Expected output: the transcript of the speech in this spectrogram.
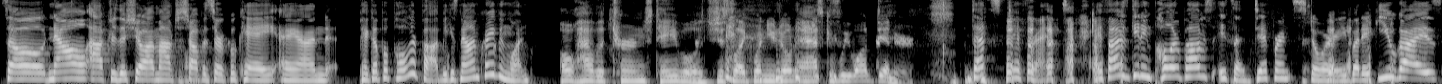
So now after the show, I'm gonna have to stop at ah. Circle K and pick up a Polar Pop because now I'm craving one. Oh, how the turns table. It's just like when you don't ask if we want dinner. That's different. if I was getting Polar Pops, it's a different story. But if you guys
